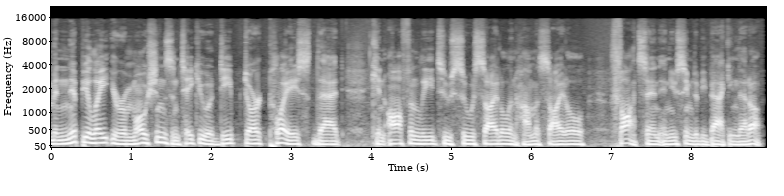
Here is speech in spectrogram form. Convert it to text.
manipulate your emotions and take you a deep dark place that can often lead to suicidal and homicidal thoughts and, and you seem to be backing that up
